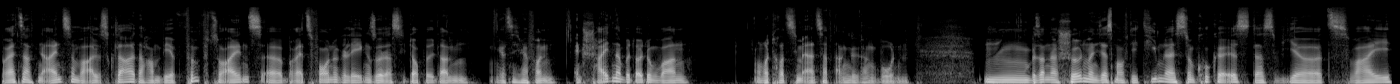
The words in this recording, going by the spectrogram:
Bereits nach den Einzelnen war alles klar. Da haben wir 5 zu 1 äh, bereits vorne gelegen, sodass die Doppel dann jetzt nicht mehr von entscheidender Bedeutung waren, aber trotzdem ernsthaft angegangen wurden. Mhm, besonders schön, wenn ich jetzt mal auf die Teamleistung gucke, ist, dass wir zwei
